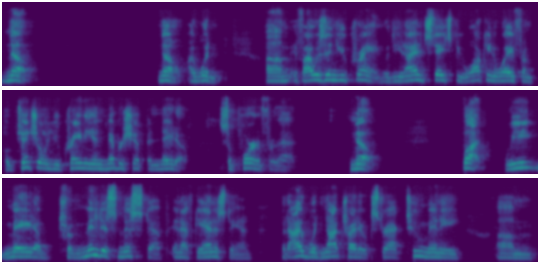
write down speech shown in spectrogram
No. No, I wouldn't. Um, if I was in Ukraine, would the United States be walking away from potential Ukrainian membership in NATO? Supportive for that? No. But we made a tremendous misstep in Afghanistan but I would not try to extract too many um,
